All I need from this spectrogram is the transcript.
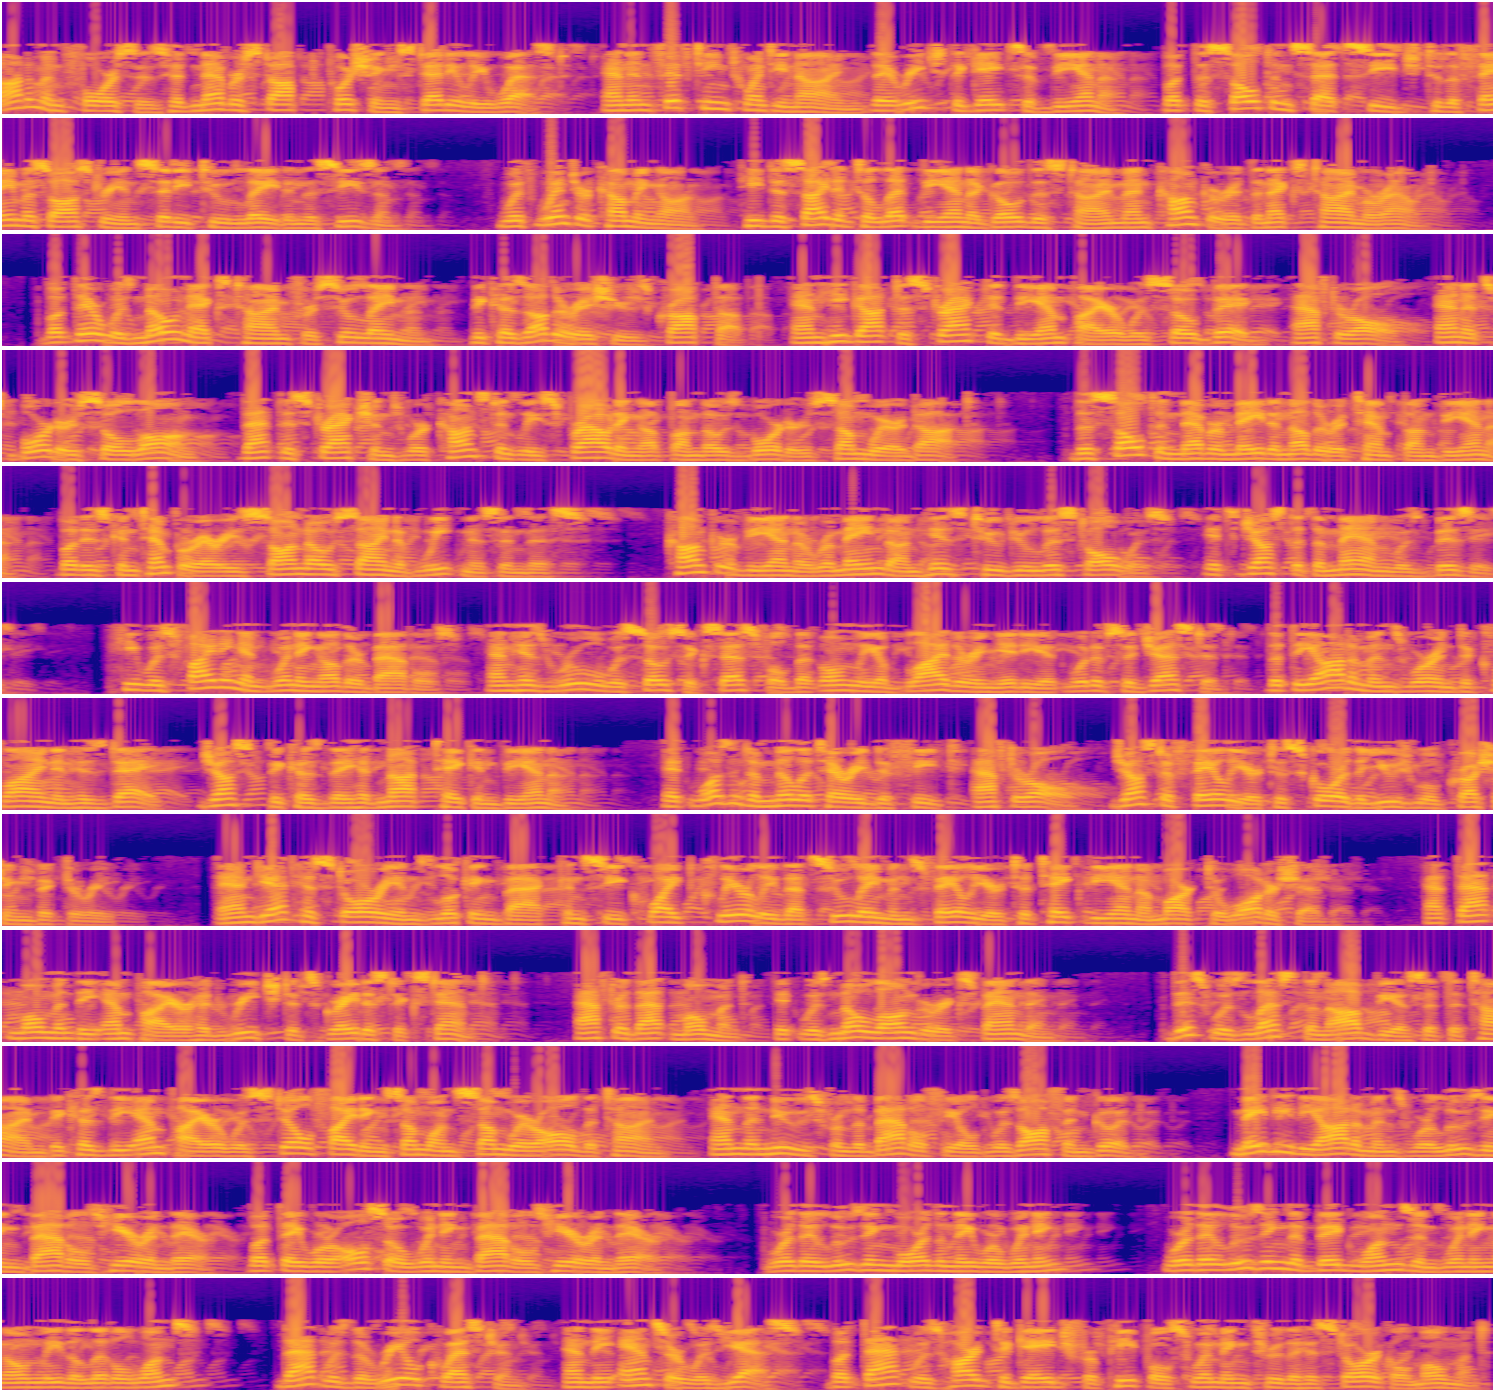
Ottoman forces had never stopped pushing steadily west, and in 1529 they reached the gates of Vienna, but the Sultan set siege to the famous Austrian city too late in the season. With winter coming on, he decided to let Vienna go this time and conquer it the next time around. But there was no next time for Suleiman, because other issues cropped up, and he got distracted the empire was so big, after all, and its borders so long, that distractions were constantly sprouting up on those borders somewhere. Dot. The Sultan never made another attempt on Vienna, but his contemporaries saw no sign of weakness in this. Conquer Vienna remained on his to-do list always, it's just that the man was busy. He was fighting and winning other battles, and his rule was so successful that only a blithering idiot would have suggested that the Ottomans were in decline in his day, just because they had not taken Vienna. It wasn't a military defeat, after all, just a failure to score the usual crushing victory. And yet historians looking back can see quite clearly that Suleiman's failure to take Vienna marked a watershed. At that moment the empire had reached its greatest extent. After that moment, it was no longer expanding. This was less than obvious at the time because the empire was still fighting someone somewhere all the time, and the news from the battlefield was often good. Maybe the Ottomans were losing battles here and there, but they were also winning battles here and there. Were they losing more than they were winning? Were they losing the big ones and winning only the little ones? That was the real question, and the answer was yes, but that was hard to gauge for people swimming through the historical moment.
